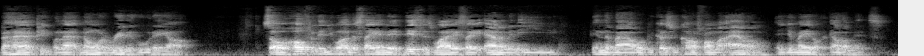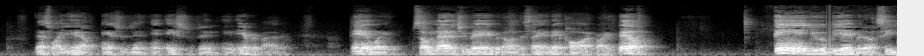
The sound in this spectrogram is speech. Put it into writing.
behind people not knowing really who they are. So hopefully you understand that this is why they say Adam and Eve in the Bible because you come from an atom and you're made of elements. That's why you have estrogen and estrogen in everybody. Anyway, so now that you've been able to understand that part right there, then you'll be able to see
